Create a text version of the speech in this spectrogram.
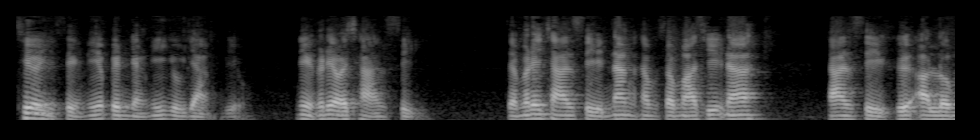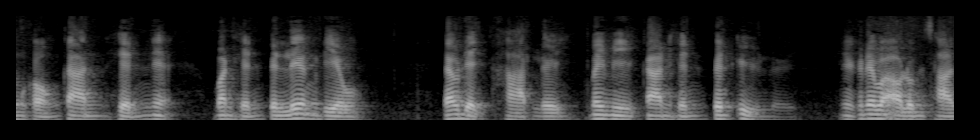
เชื่ออยู่สิ่งนี้เป็นอย่างนี้อยู่อย่างเดียว นี่เขาเรียกว่าฌานสี่แต่ไม่ได้ฌานสี่นั่งทำสมาธินะฌานสี่คืออารมณ์ของการเห็นเนี่ยมันเห็นเป็นเรื่องเดียว แล้วเด็ดขาดเลย ไม่มีการเห็นเป็นอื่นเลยนี่เขาเรียกว่าอารมณ์ฌาน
